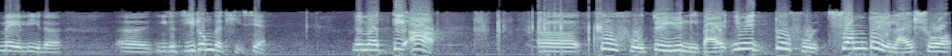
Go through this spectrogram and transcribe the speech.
魅力的。呃，一个集中的体现。那么第二，呃，杜甫对于李白，因为杜甫相对来说，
